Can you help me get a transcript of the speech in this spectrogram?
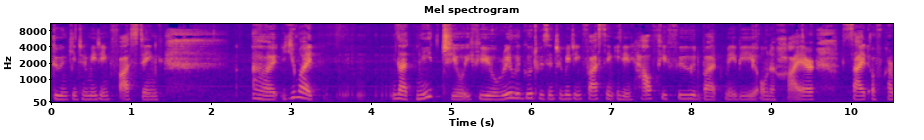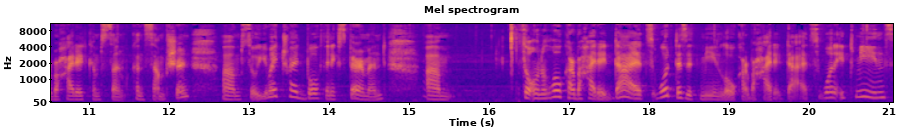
doing intermittent fasting uh, you might not need to if you're really good with intermittent fasting eating healthy food but maybe on a higher side of carbohydrate consum- consumption um, so you might try both and experiment um, so on a low carbohydrate diet, what does it mean low carbohydrate diets? When it means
